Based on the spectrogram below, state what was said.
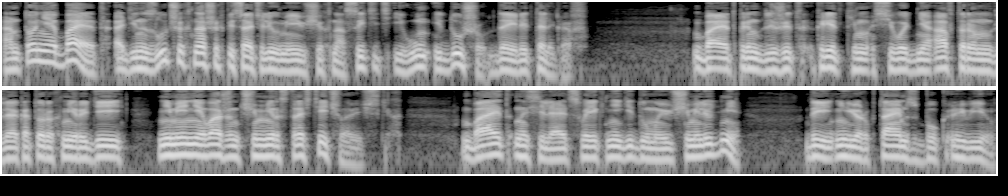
Антония Байет, один из лучших наших писателей, умеющих насытить и ум, и душу, Daily Telegraph. Байет принадлежит к редким сегодня авторам, для которых мир идей не менее важен, чем мир страстей человеческих. Байет населяет свои книги думающими людьми. The New York Times Book Review.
